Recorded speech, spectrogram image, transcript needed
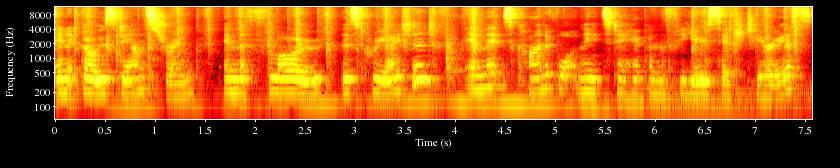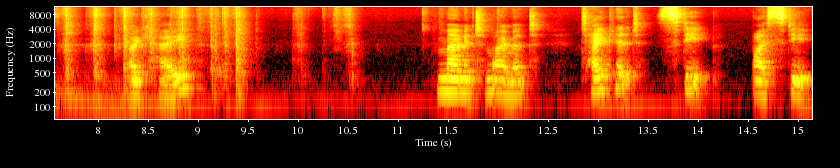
and it goes downstream and the flow is created and that's kind of what needs to happen for you Sagittarius. Okay moment to moment. Take it step by step.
